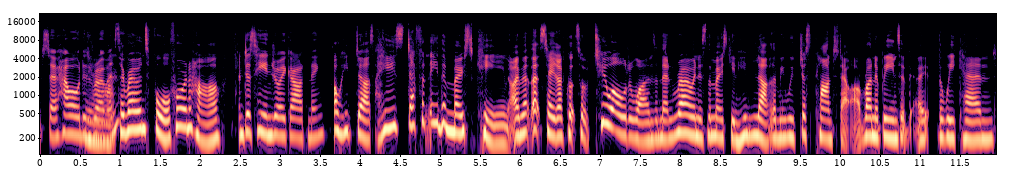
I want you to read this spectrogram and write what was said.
So, how old is Yeah. Rowan? So Rowan's four, four and a half. and does he enjoy gardening? Oh, he does. He's definitely the most keen. I'm at that stage. I've got sort of two older ones, and then Rowan is the most keen. He loves. I mean, we've just planted out our runner beans at the, at the weekend.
